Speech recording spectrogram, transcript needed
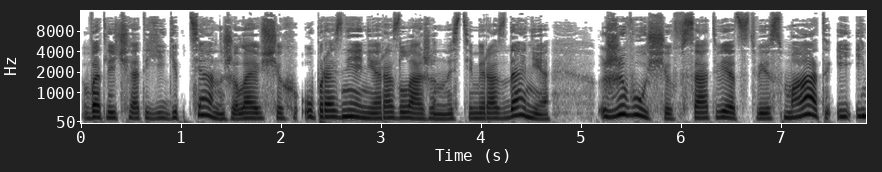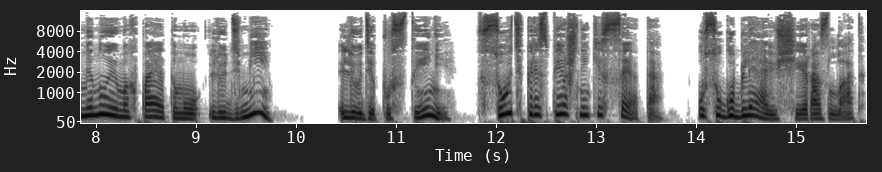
В отличие от египтян, желающих упразднения разлаженности мироздания, живущих в соответствии с Маат и именуемых поэтому людьми, люди пустыни в суть приспешники Сета, усугубляющие разлад,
